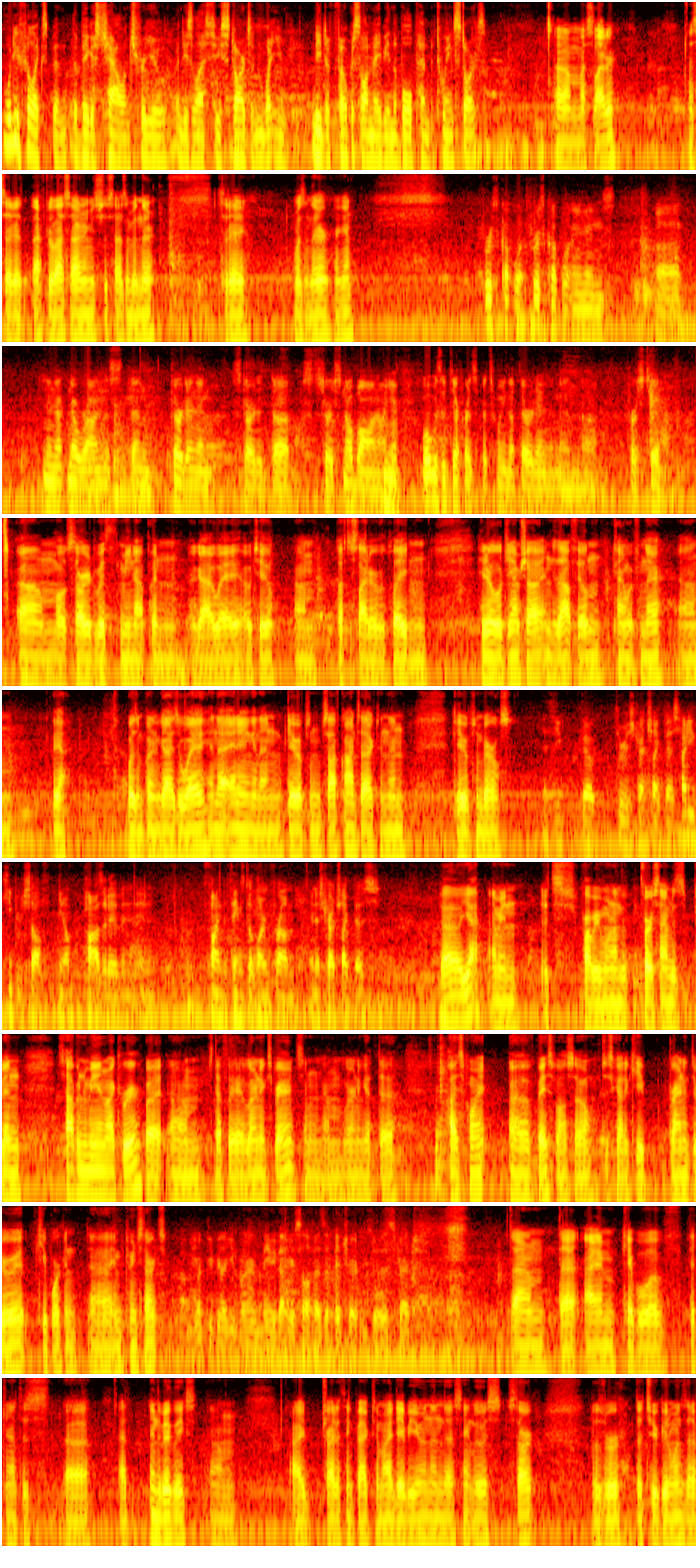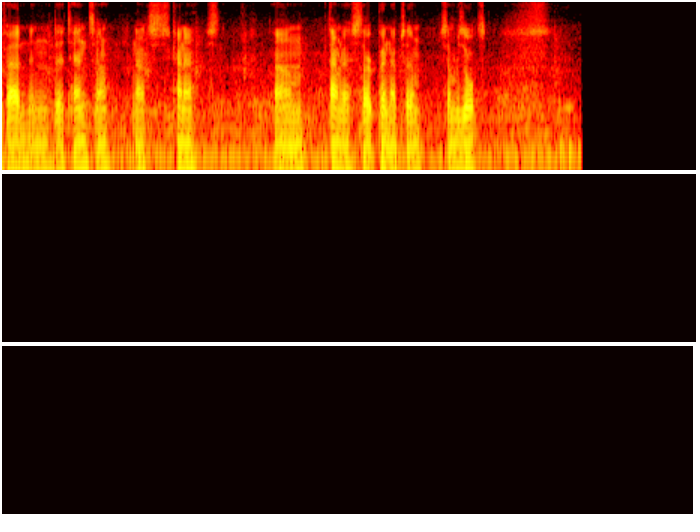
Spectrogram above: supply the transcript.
What do you feel like's been the biggest challenge for you in these last few starts, and what you need to focus on maybe in the bullpen between starts? Um, my slider. I said it after last outing. It just hasn't been there. Today, wasn't there again. First couple of, first couple of innings, uh, you know, no runs. Then third inning started uh, sort of snowballing on you. What was the difference between the third inning and uh, first two? Um, well, it started with me not putting a guy away 0-2. Um, left a slider over the plate and hit a little jam shot into the outfield and kind of went from there. Um, but yeah, wasn't putting guys away in that inning and then gave up some soft contact and then gave up some barrels. As you go through a stretch like this, how do you keep yourself, you know, positive and, and find the things to learn from in a stretch like this? Uh, yeah, I mean, it's probably one of the first times it's been it's happened to me in my career, but um, it's definitely a learning experience, and I'm learning at the highest point of baseball. So just got to keep grinding through it, keep working uh, in between starts. What do you feel like you've learned maybe about yourself as a pitcher through this stretch? Um, that I am capable of pitching at this uh, at in the big leagues. Um, I try to think back to my debut and then the St. Louis start. Those were the two good ones that I've had in the 10. So now it's kind of um, time to start putting up some some results.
